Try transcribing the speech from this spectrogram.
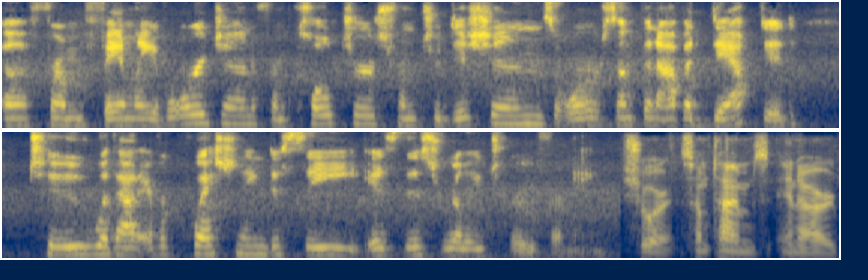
uh, from family of origin, from cultures, from traditions, or something I've adapted to without ever questioning to see is this really true for me? Sure. Sometimes in our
